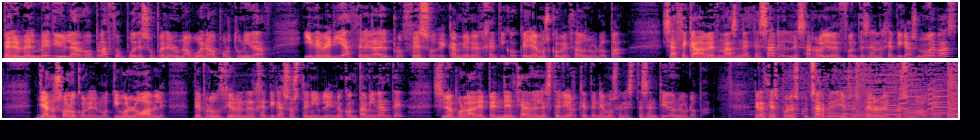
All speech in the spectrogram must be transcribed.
pero en el medio y largo plazo puede suponer una buena oportunidad y debería acelerar el proceso de cambio energético que ya hemos comenzado en Europa, se hace cada vez más necesario el desarrollo de fuentes energéticas nuevas, ya no solo con el motivo loable de producción energética sostenible y no contaminante, sino por la dependencia del exterior que tenemos en este sentido en Europa. Gracias por escucharme y os espero en el próximo audio.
